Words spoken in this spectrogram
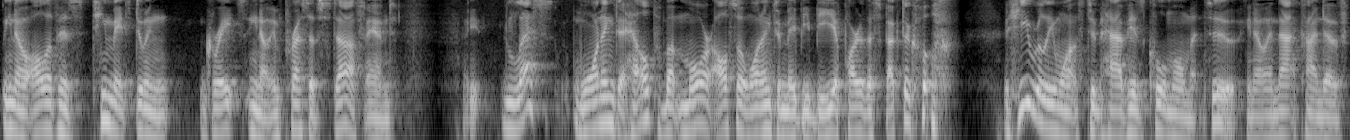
you know, all of his teammates doing great, you know, impressive stuff and less wanting to help, but more also wanting to maybe be a part of the spectacle. he really wants to have his cool moment too, you know, and that kind of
